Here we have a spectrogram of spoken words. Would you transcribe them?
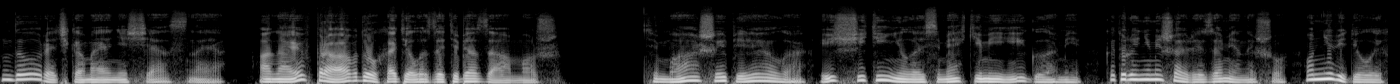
Дурочка моя несчастная, она и вправду хотела за тебя замуж. Тьма шипела и щетинилась мягкими иглами, которые не мешали заменышу. Он не видел их,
